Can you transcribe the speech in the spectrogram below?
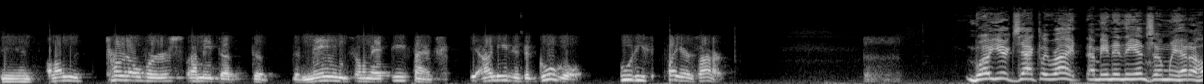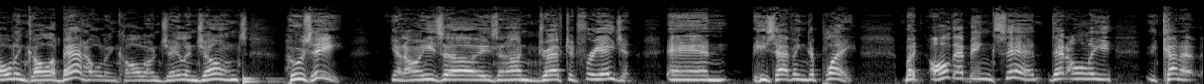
And all the turnovers, I mean, the, the, the names on that defense, I needed to Google who these players are. Well, you're exactly right. I mean, in the end zone, we had a holding call, a bad holding call on Jaylon Jones. Who's he? You know, he's uh he's an undrafted free agent, and he's having to play. But all that being said, that only kind of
